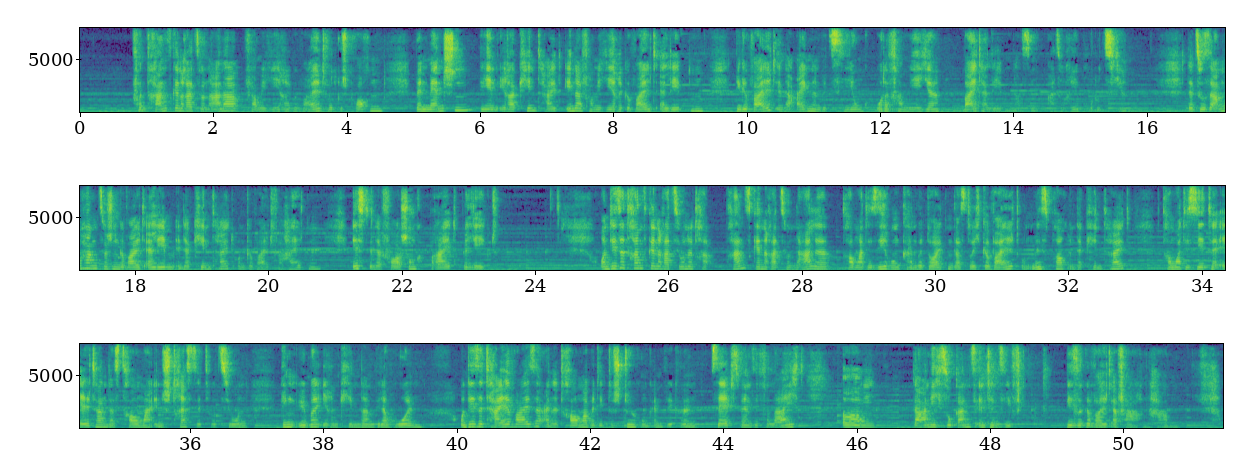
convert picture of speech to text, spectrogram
Von transgenerationaler familiärer Gewalt wird gesprochen, wenn Menschen, die in ihrer Kindheit innerfamiliäre Gewalt erlebten, die Gewalt in der eigenen Beziehung oder Familie weiterleben lassen, also reproduzieren. Der Zusammenhang zwischen Gewalterleben in der Kindheit und Gewaltverhalten ist in der Forschung breit belegt. Und diese transgenerationale Traumatisierung kann bedeuten, dass durch Gewalt und Missbrauch in der Kindheit traumatisierte Eltern das Trauma in Stresssituationen gegenüber ihren Kindern wiederholen und diese teilweise eine traumabedingte Störung entwickeln, selbst wenn sie vielleicht ähm, gar nicht so ganz intensiv diese Gewalt erfahren haben.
